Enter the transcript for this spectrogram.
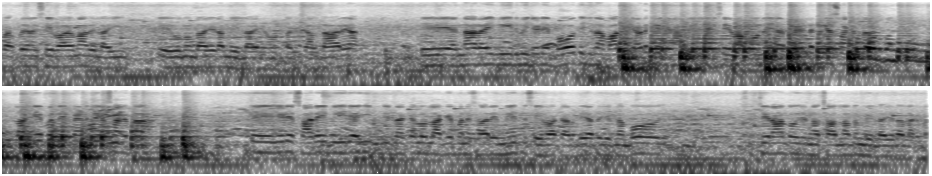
ਬਾਬਿਆਂ ਦੀ ਸੇਵਾ ਉਹਨਾਂ ਦੇ ਲਾਈ ਤੇ ਉਦੋਂ ਦਾ ਜਿਹੜਾ ਮੇਲਾ ਇਹ ਹੁਣ ਤੱਕ ਚੱਲਦਾ ਆ ਰਿਹਾ। ਤੇ ਐਨ ਆਰ ਆਈ ਵੀਰ ਵੀ ਜਿਹੜੇ ਬਹੁਤ ਹੀ ਜਿੱਦਾਂ ਵੱਧ ਚੜ੍ਹ ਕੇ ਜਿਹੜਾ ਮੇਲੇ ਦੀ ਸੇਵਾ ਪਾਉਂਦੇ ਆ, ਪਿੰਡ ਦੀਆਂ ਸੰਗਤਾਂ, ਲਾਗੇ ਬੰਦੇ ਪਿੰਡ ਦੀਆਂ ਸੰਗਤਾਂ, ਤੇ ਜਿਹੜੇ ਸਾਰੇ ਵੀਰ ਹੈ ਜੀ, ਜਿੱਦਾਂ ਕਹ ਲਓ ਲਾਗੇ ਬੰਨੇ ਸਾਰੇ ਮਿਹਨਤ ਸੇਵਾ ਕਰਦੇ ਆ ਤੇ ਜਿੱਦਾਂ ਬਹੁਤ ਚਿਰਾਂ ਤੋਂ ਜਿੰਨਾ ਸਾਲਾਂ ਤੋਂ ਮੇਲਾ ਜਿਹੜਾ ਲੱਗਦਾ।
